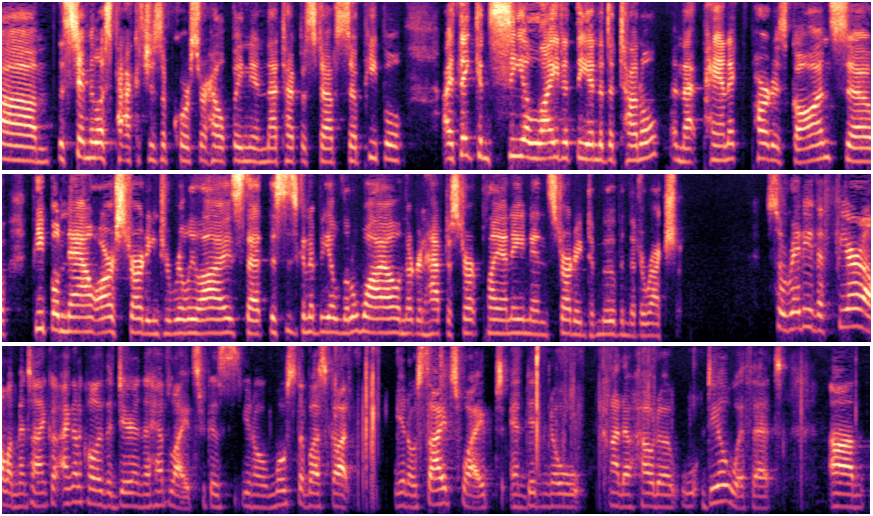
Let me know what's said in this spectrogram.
Um, the stimulus packages, of course, are helping and that type of stuff. So people, I think, can see a light at the end of the tunnel, and that panic part is gone. So people now are starting to realize that this is going to be a little while, and they're going to have to start planning and starting to move in the direction. So, ready the fear element, I'm going to call it the deer in the headlights because, you know, most of us got, you know, sideswiped and didn't know kind of how to w- deal with it. Um,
